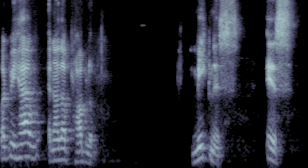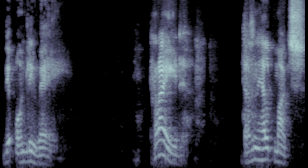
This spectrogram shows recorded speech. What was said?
But we have another problem. Meekness is the only way. Pride doesn't help much.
